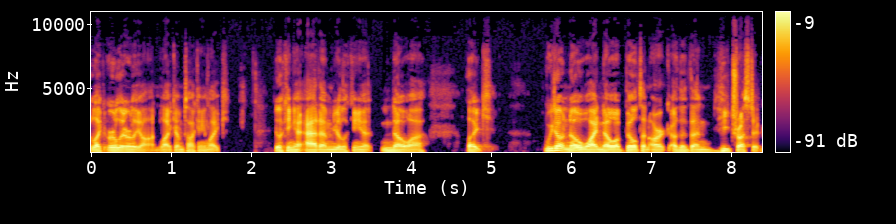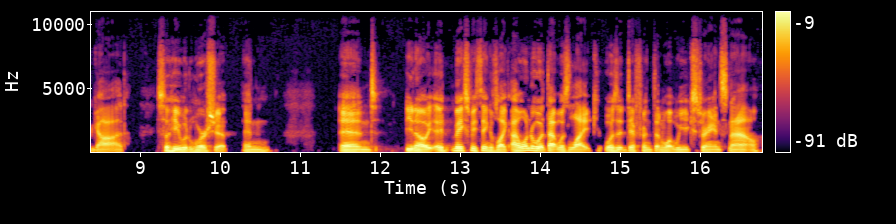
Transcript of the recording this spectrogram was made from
like early, early on. Like I'm talking like you're looking at Adam, you're looking at Noah, like we don't know why Noah built an ark other than he trusted God, so he would worship and and you know it makes me think of like i wonder what that was like. Was it different than what we experience now?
